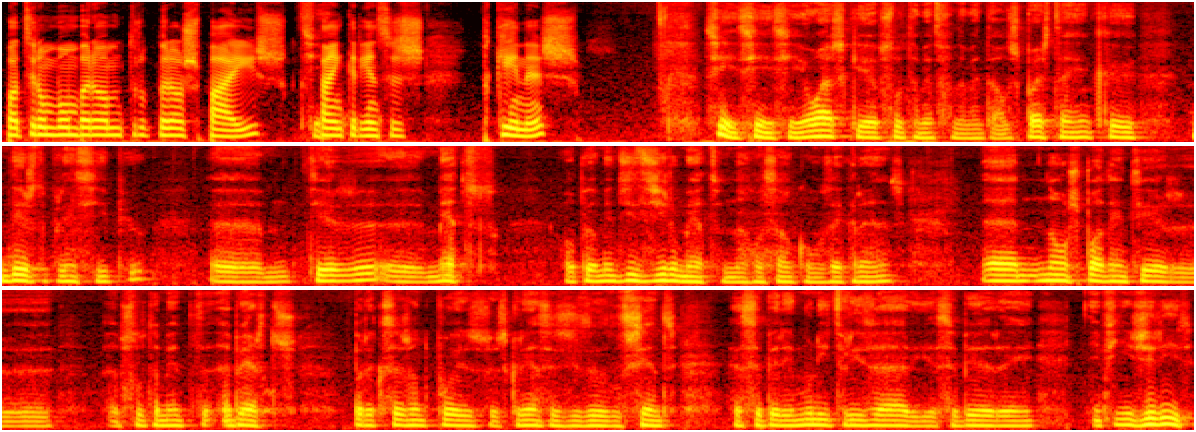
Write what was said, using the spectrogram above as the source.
pode ser um bom barómetro para os pais que Sim. têm crianças pequenas. Sim, sim, sim. Eu acho que é absolutamente fundamental. Os pais têm que, desde o princípio, ter método, ou pelo menos exigir o um método na relação com os ecrãs. Não os podem ter absolutamente abertos para que sejam depois as crianças e os adolescentes a saberem monitorizar e a saberem, enfim, gerir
